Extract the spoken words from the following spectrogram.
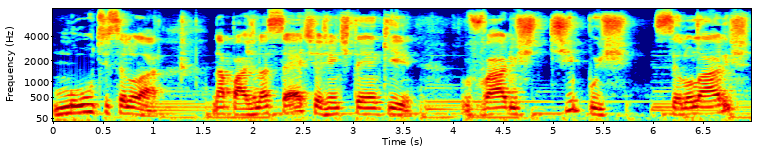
multicelular. Na página 7, a gente tem aqui vários tipos celulares.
